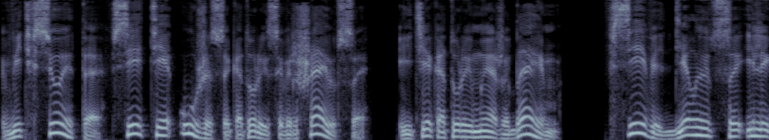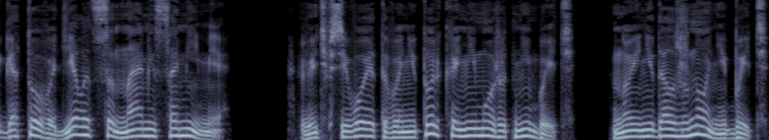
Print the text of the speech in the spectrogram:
Ведь все это, все те ужасы, которые совершаются, и те, которые мы ожидаем, все ведь делаются или готовы делаться нами самими. Ведь всего этого не только не может не быть, но и не должно не быть,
